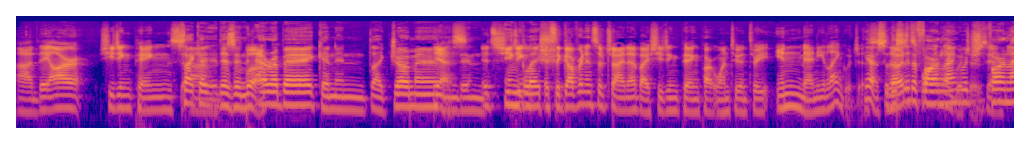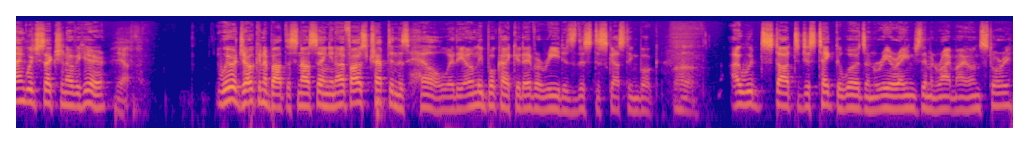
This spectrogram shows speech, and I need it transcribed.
Uh, they are Xi Jinping's. It's like a, um, there's in book. Arabic and in like German Yes, and in it's Xi Jing- English. it's the governance of China by Xi Jinping, part one, two, and three, in many languages. yeah, so this it is the foreign language languages, yeah. foreign language section over here. Yeah. We were joking about this, and I was saying, you know, if I was trapped in this hell where the only book I could ever read is this disgusting book, Uh-huh. I would start to just take the words and rearrange them and write my own story.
